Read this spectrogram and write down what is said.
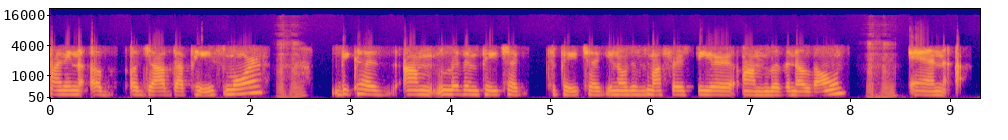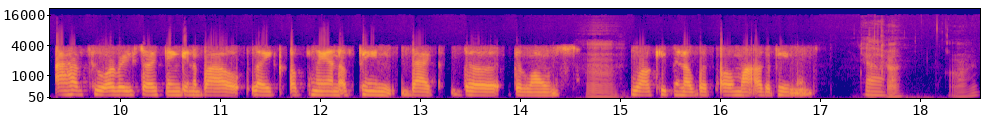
finding a, a job that pays more Mm-hmm. because I'm living paycheck to paycheck. You know, this is my first year um, living alone, Mm-hmm. and I have to already start thinking about like a plan of paying back the the loans Mm. while keeping up with all my other payments. Yeah. Okay. All right.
